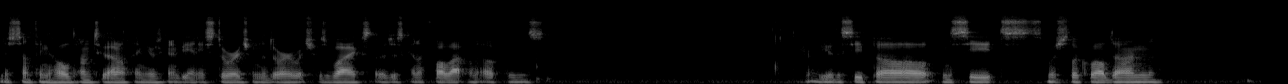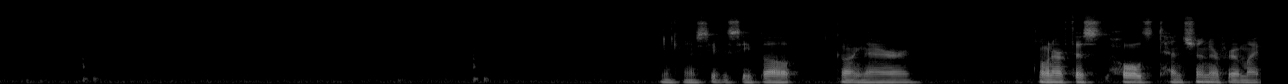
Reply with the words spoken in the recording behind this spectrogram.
There's something to hold on to. I don't think there's going to be any storage in the door, which is why, because it would just kind of fall out when it opens. Different view of the seatbelt and seats, which look well done. Can kind of see the seatbelt going there. I wonder if this holds tension or if it might.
